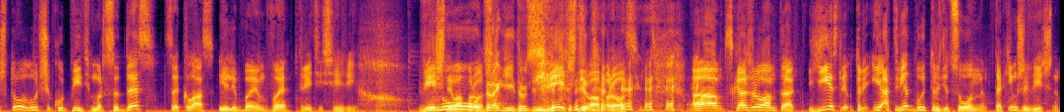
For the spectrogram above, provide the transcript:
Что лучше купить? Mercedes C-класс или BMW третьей серии? Вечный ну, вопрос. дорогие друзья. Вечный вопрос. А, скажу вам так. Если, и ответ будет традиционным, таким же вечным.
